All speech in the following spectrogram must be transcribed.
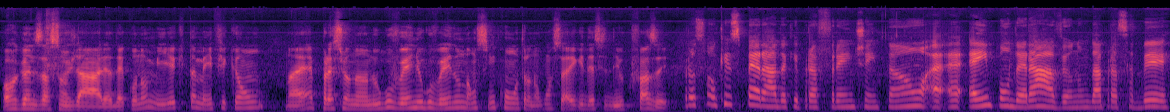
organizações da área da economia que também ficam né, pressionando o governo e o governo não se encontra, não consegue decidir o que fazer. Professor, o que esperar daqui para frente, então? É, é, é imponderável? Não dá para saber?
